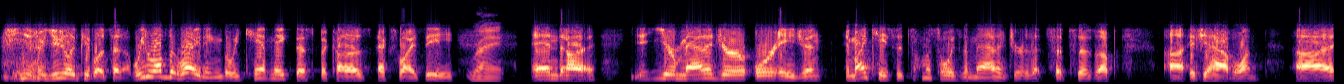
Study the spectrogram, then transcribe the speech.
you know, usually people have said, "We love the writing, but we can't make this because X, Y, Z." Right. And uh, your manager or agent, in my case, it's almost always the manager that sets those up, uh, if you have one. Uh,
